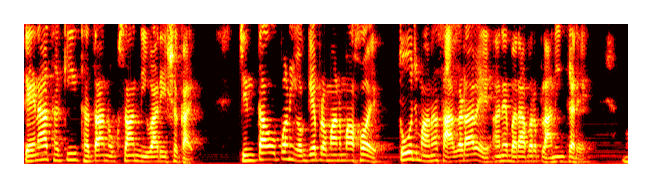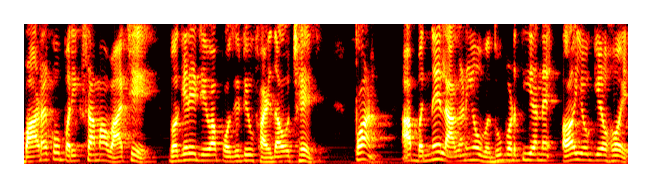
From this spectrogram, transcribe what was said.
તેના થકી થતા નુકસાન નિવારી શકાય. ચિંતાઓ પણ યોગ્ય પ્રમાણમાં હોય તો જ માણસ આગળ આવે અને બરાબર પ્લાનિંગ કરે. બાળકો પરીક્ષામાં વાંચે વગેરે જેવા પોઝિટિવ ફાયદાઓ છે જ. પણ આ બંને લાગણીઓ વધુ પડતી અને અયોગ્ય હોય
